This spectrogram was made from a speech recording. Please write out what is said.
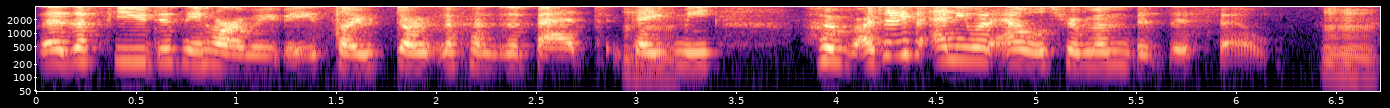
There's a few Disney horror movies, so Don't Look Under the Bed Mm-hmm. gave me. hor- I don't know if anyone else remembers this film, Mhm.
